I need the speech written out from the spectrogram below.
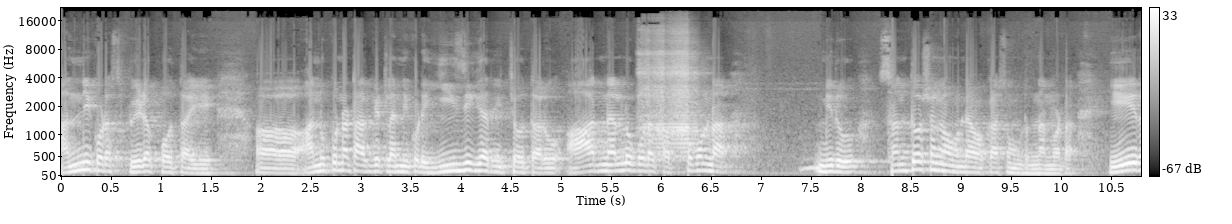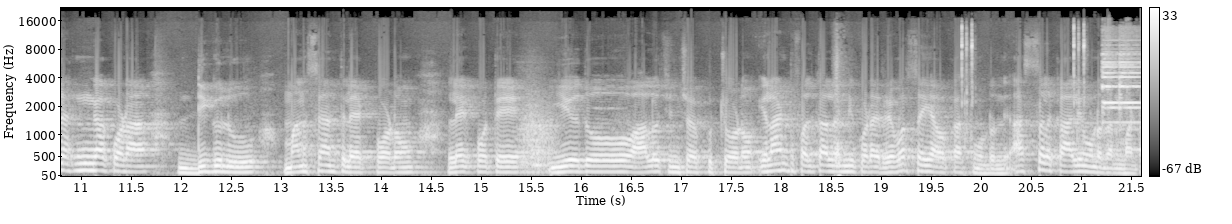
అన్నీ కూడా స్పీడప్ అవుతాయి. అనుకున్న టార్గెట్లన్నీ కూడా ఈజీగా రీచ్ అవుతారు. ఆరు నెలలు కూడా తప్పకుండా మీరు సంతోషంగా ఉండే అవకాశం ఉంటుందన్నమాట. ఏ రకంగా కూడా దిగులు మనశ్శాంతి లేకపోవడం లేకపోతే ఏదో ఆలోచించ కూర్చోవడం ఇలాంటి ఫలితాలన్నీ కూడా రివర్స్ అయ్యే అవకాశం ఉంటుంది. అస్సలు ఖాళీ ఉండదన్నమాట.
